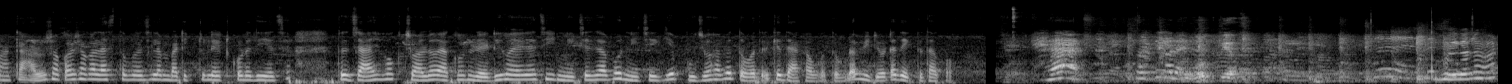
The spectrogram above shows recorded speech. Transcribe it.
মাকে আরও সকাল সকাল আসতে বলেছিলাম বাট একটু লেট করে দিয়েছে। তো যাই হোক, চলো এখন রেডি হয়ে গেছি। নিচে যাব, নিচে গিয়ে পুজো হবে, তোমাদেরকে দেখাবো। তোমরা ভিডিওটা দেখতে থাকো। হ্যাঁ হয়ে গেল আমার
